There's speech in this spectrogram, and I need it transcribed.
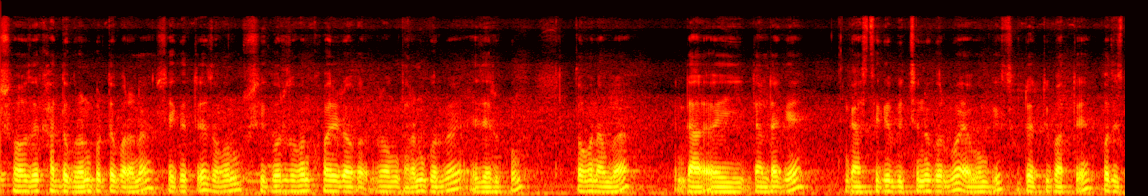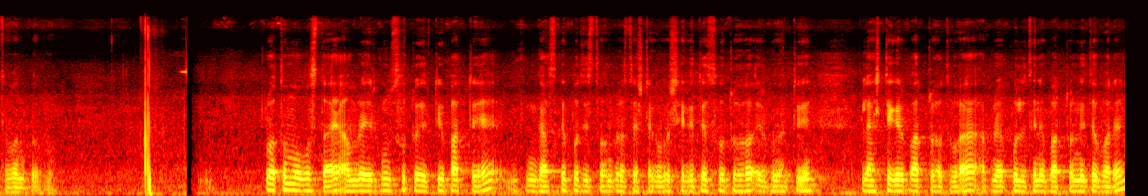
সহজে খাদ্য গ্রহণ করতে পারে না। সেক্ষেত্রে যখন শিকড়, যখন খয়েরি রং- ধারণ করবে, এই যেরকম তখন আমরা ডা, এই ডালটাকে গাছ থেকে বিচ্ছিন্ন করব এবং কি ছোটো একটি পাত্রে প্রতিস্থাপন করব। প্রথম অবস্থায় আমরা এরকম ছোটো একটি পাত্রে গাছকে প্রতিস্থাপন করার চেষ্টা করব। সেক্ষেত্রে ছোটো এরকম একটি প্লাস্টিকের পাত্র অথবা আপনার পলিথিনের পাত্র নিতে পারেন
